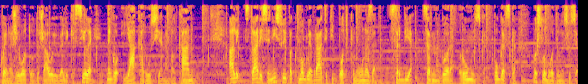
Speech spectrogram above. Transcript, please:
koje na životu održavaju velike sile nego jaka Rusija na Balkanu. Ali stvari se nisu ipak mogle vratiti potpuno unazad. Srbija, Crna Gora, Rumunjska, Bugarska oslobodile su se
